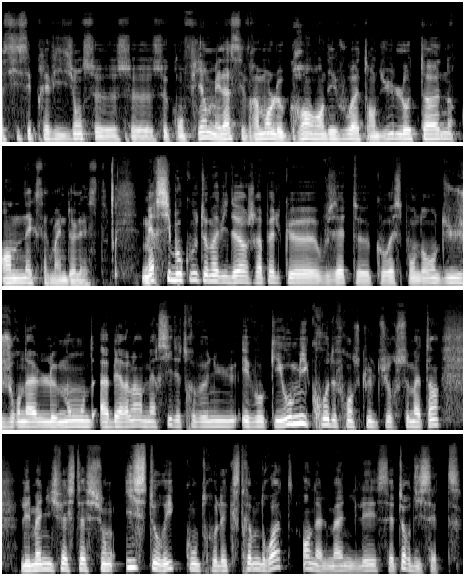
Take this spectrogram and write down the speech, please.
si ces prévisions se, se, se confirment. Mais là, c'est vraiment le grand rendez-vous attendu, l'automne en ex-Allemagne de l'Est. Merci beaucoup, Thomas Wider. Je rappelle que vous êtes correspondant du journal Le Monde à Berlin. Merci d'être venu évoquer au micro de France Culture ce matin les manifestations historiques contre l'extrême droite en Allemagne. Il est 7h17.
